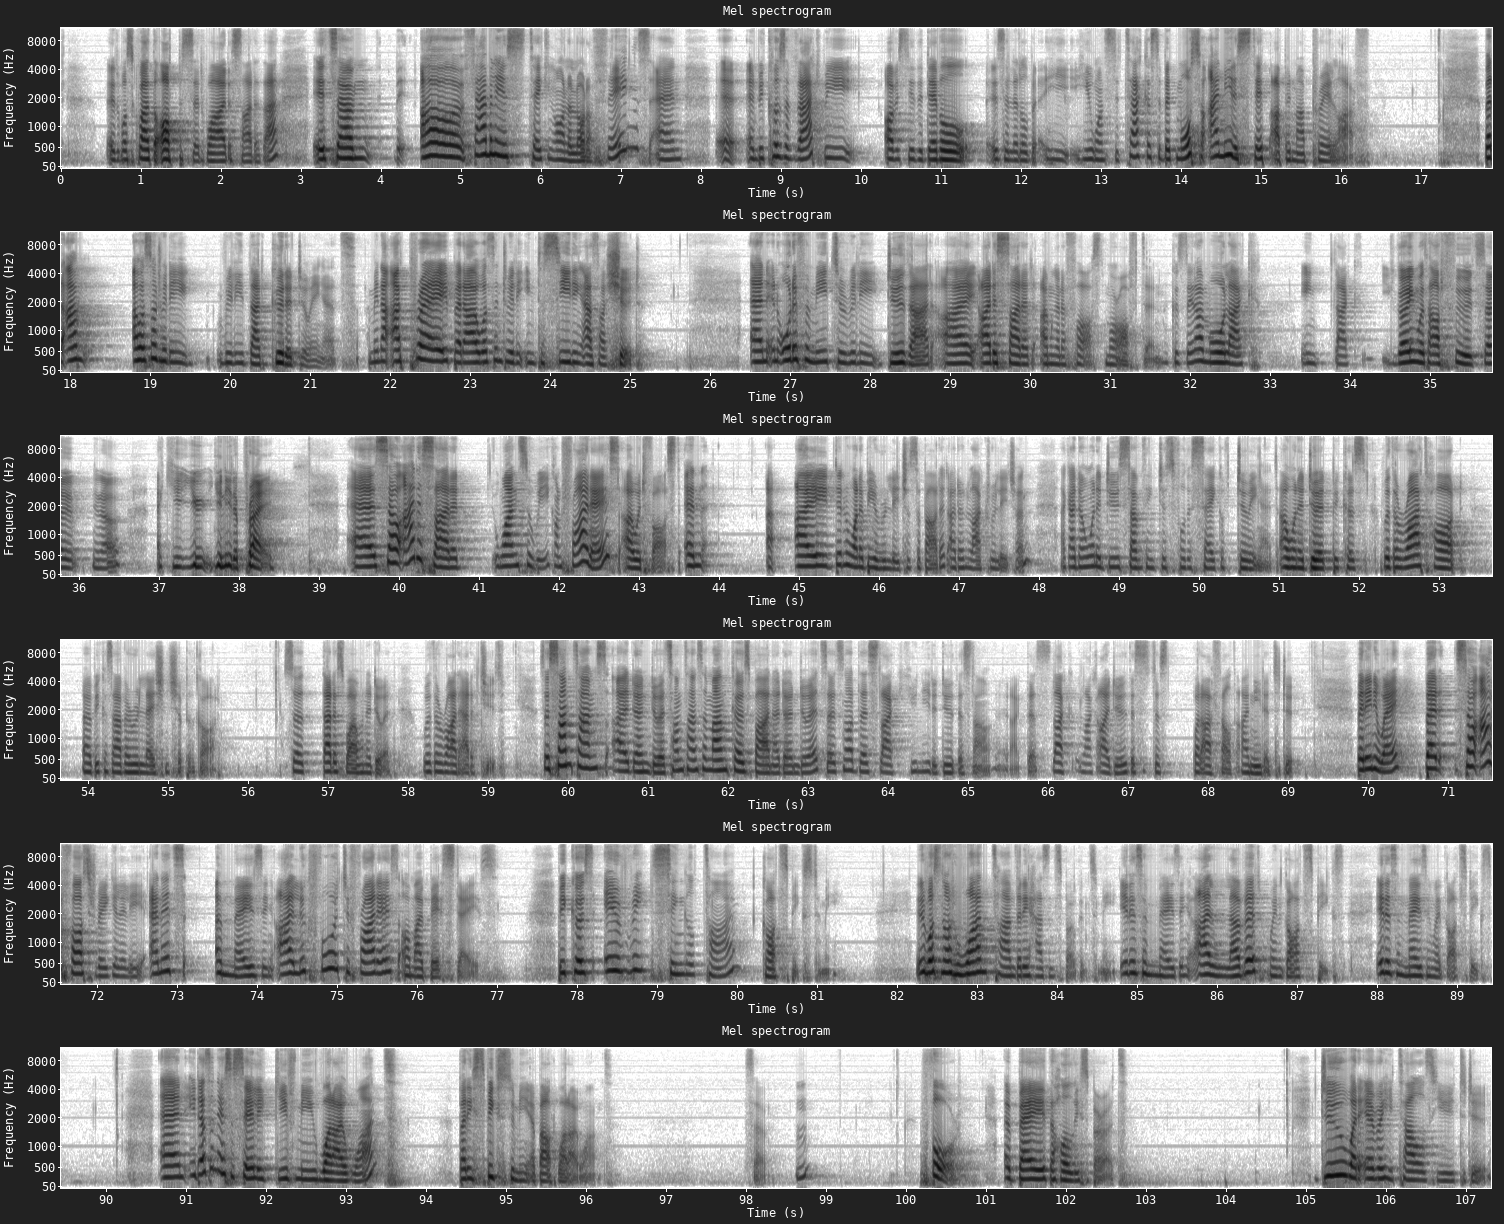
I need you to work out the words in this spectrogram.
it was quite the opposite why I decided that. It's um, our family is taking on a lot of things, and uh, and because of that, we obviously the devil is a little bit he he wants to attack us a bit more. So I need to step up in my prayer life. But I'm I was not really really that good at doing it. I mean, I, I pray, but I wasn't really interceding as I should. And in order for me to really do that, I, I decided I'm going to fast more often because then I'm more like, in, like going without food. So, you know, like you, you, you need to pray. Uh, so I decided once a week on Fridays I would fast. And I didn't want to be religious about it. I don't like religion. Like, I don't want to do something just for the sake of doing it. I want to do it because, with the right heart, uh, because I have a relationship with God. So that is why I want to do it with the right attitude. So sometimes I don't do it. Sometimes a month goes by and I don't do it. So it's not this like you need to do this now, like this, like like I do. This is just what I felt I needed to do. But anyway, but so I fast regularly and it's amazing. I look forward to Fridays are my best days. Because every single time God speaks to me. It was not one time that He hasn't spoken to me. It is amazing. I love it when God speaks. It is amazing when God speaks. And He doesn't necessarily give me what I want, but He speaks to me about what I want. So, hmm? four, obey the Holy Spirit. Do whatever He tells you to do.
